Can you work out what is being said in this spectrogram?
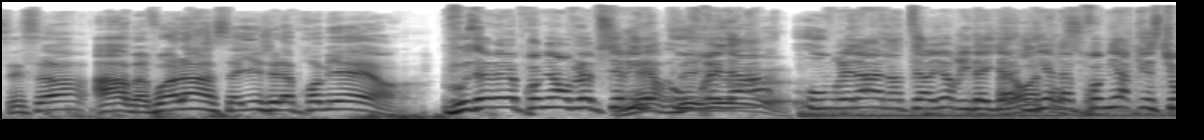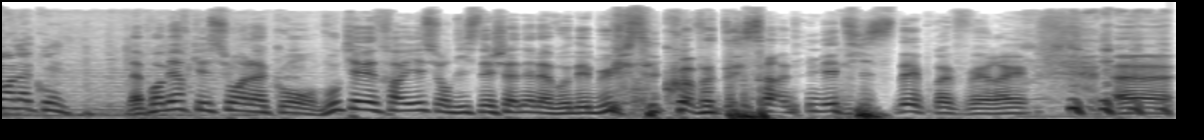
C'est ça? Ah, bah voilà, ça y est, j'ai la première. Vous avez la première enveloppe, Cyril. Ouvrez-la. Ouvrez-la. À l'intérieur, il y a, il y a- Alors, il y a la première question à la con. La première question à la con. Vous qui avez travaillé sur Disney Channel à vos débuts, c'est quoi votre dessin animé Disney préféré Euh,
